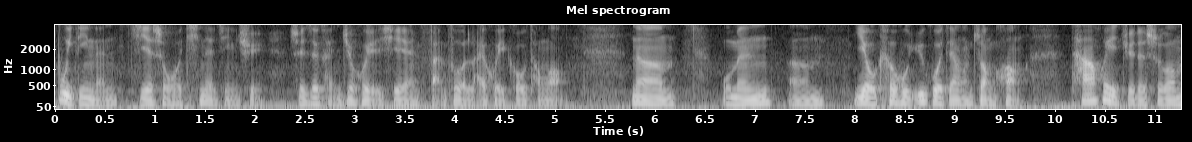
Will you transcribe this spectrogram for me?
不一定能接受或听得进去，所以这可能就会有一些反复的来回沟通哦。那我们嗯也有客户遇过这样的状况，他会觉得说，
